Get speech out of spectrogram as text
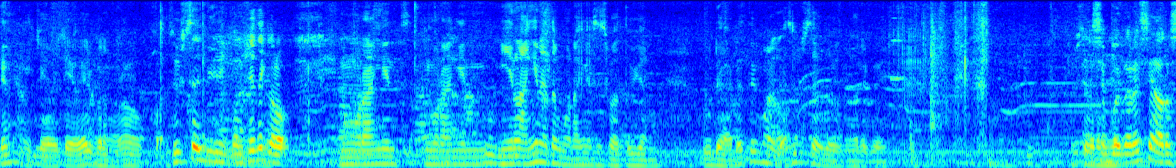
kan cewek-cewek bareng rokok susah di maksudnya kalau mengurangin ngurangin ngilangin atau ngurangin sesuatu yang udah ada tuh emang agak susah gue menurut gue orang Sebenarnya sih harus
